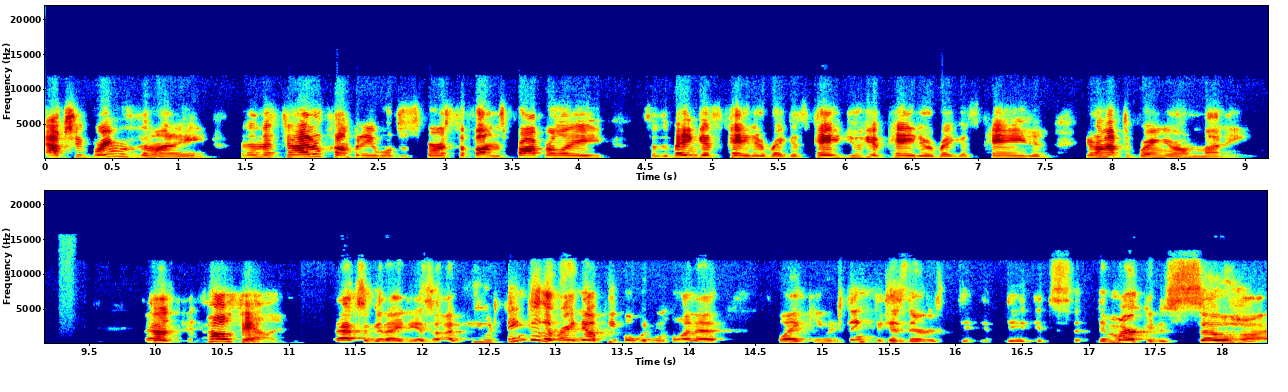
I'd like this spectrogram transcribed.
actually brings the money, and then the title company will disperse the funds properly. So the bank gets paid, everybody gets paid, you get paid, everybody gets paid, and you don't have to bring your own money. That's, so wholesaling. That's a good idea. So you would think that right now people wouldn't want to like you would think because there's it's the market is so hot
